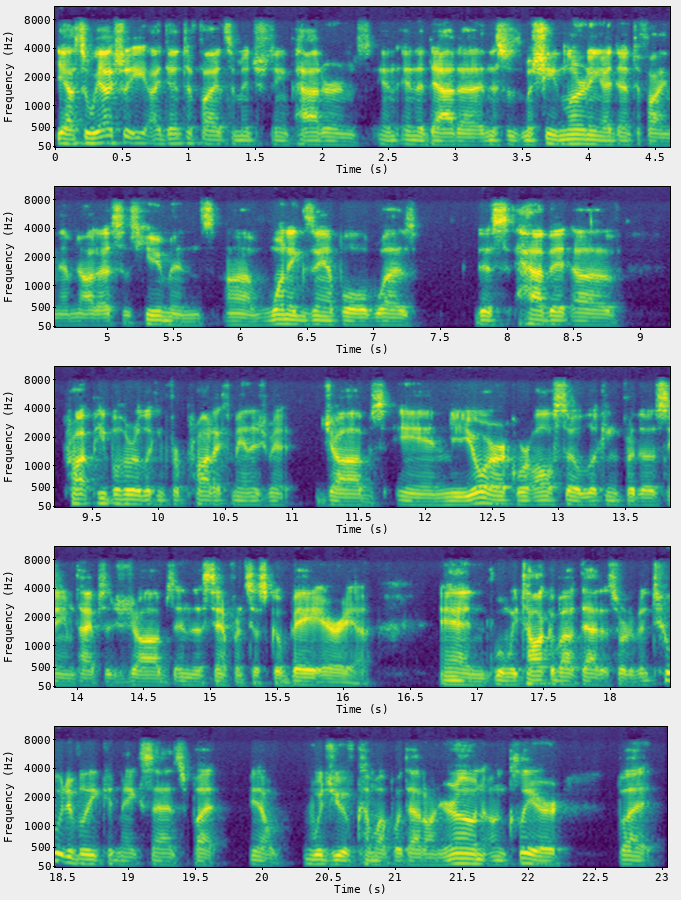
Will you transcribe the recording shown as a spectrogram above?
Yeah, so we actually identified some interesting patterns in, in the data, and this was machine learning identifying them, not us as humans. Uh, one example was this habit of pro- people who are looking for product management jobs in New York were also looking for those same types of jobs in the San Francisco Bay Area. And when we talk about that, it sort of intuitively could make sense, but you know, would you have come up with that on your own? Unclear. But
